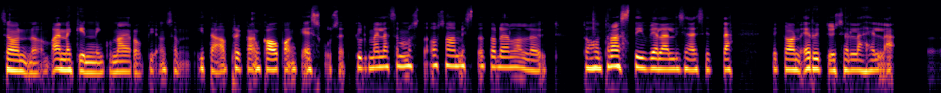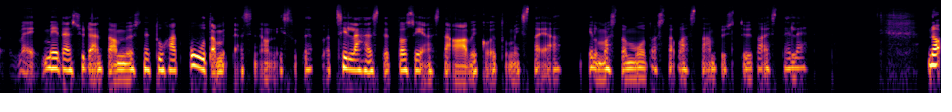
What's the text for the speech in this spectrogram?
se on ainakin niin kuin Nairobi on se Itä-Afrikan kaupan keskus, että kyllä meillä semmoista osaamista todella löytyy. Tuohon trustiin vielä lisäisi, että mikä on erityisen lähellä me, meidän sydäntä on myös ne tuhat puuta, mitä sinne on istutettu. Et sillähän sitten tosiaan sitä aavikoitumista ja ilmastonmuutosta vastaan pystyy taistelemaan. No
